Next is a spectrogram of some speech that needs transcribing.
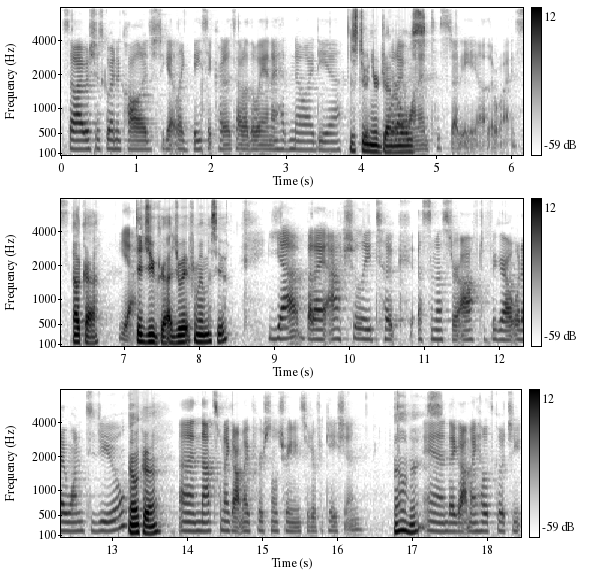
So I was just going to college to get like basic credits out of the way, and I had no idea Just doing your what I wanted to study otherwise. Okay. Yeah. Did you graduate from MSU? yeah, but I actually took a semester off to figure out what I wanted to do. Okay. And that's when I got my personal training certification. Oh, nice. And I got my health coaching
